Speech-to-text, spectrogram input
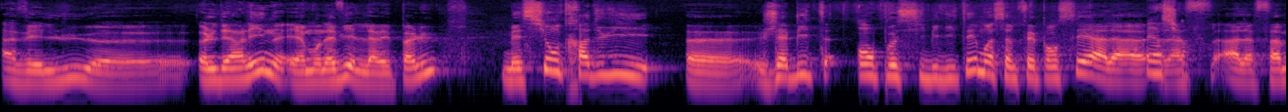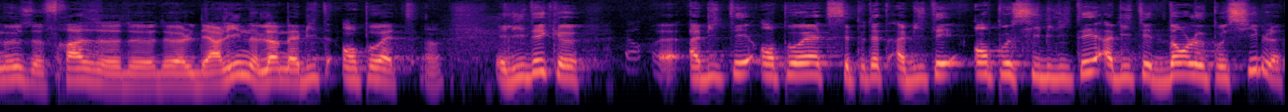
avait lu euh, Hölderlin, et à mon avis, elle l'avait pas lu, Mais si on traduit euh, j'habite en possibilité, moi ça me fait penser à la, à la, fameuse phrase de, de Hölderlin, l'homme habite en poète. Hein. Et l'idée que euh, habiter en poète, c'est peut-être habiter en possibilité, habiter dans le possible.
